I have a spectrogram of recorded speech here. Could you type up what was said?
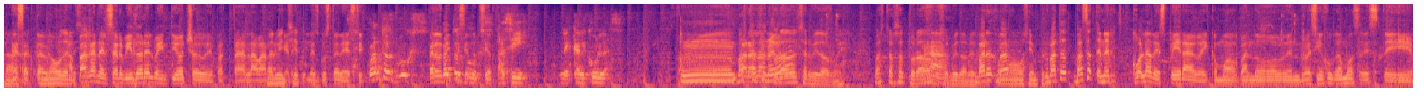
La, Exactamente. no DLC. Apagan el servidor el 28, güey, para, para la banda El que 27. les guste de este. ¿Cuántos bugs? Perdón, ¿Cuántos 27, bugs? cierto. Así, le calculas. Mm, Va a para estar la saturado nueva. el servidor, güey. Va a estar saturado Ajá. los servidores, Va- como va- siempre. va- vas a tener cola de espera, güey, como cuando recién jugamos este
